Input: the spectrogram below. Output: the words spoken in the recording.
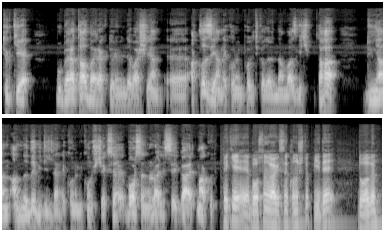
Türkiye bu Berat Albayrak döneminde başlayan e, akla ziyan ekonomi politikalarından vazgeçip daha dünyanın anladığı bir dilden ekonomi konuşacaksa borsanın rallisi gayet makul. Peki e, borsanın rallisini konuştuk. Bir de doların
